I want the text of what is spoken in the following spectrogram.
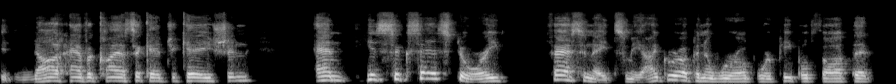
did not have a classic education. And his success story fascinates me. I grew up in a world where people thought that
